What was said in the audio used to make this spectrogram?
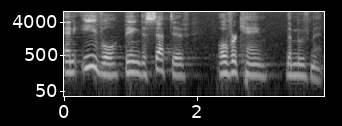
and evil, being deceptive, overcame the movement.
